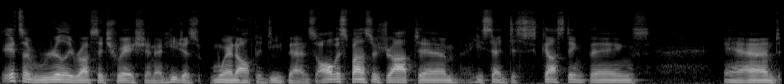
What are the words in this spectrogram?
it's a really rough situation, and he just went off the deep end. So all of his sponsors dropped him. He said disgusting things, And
